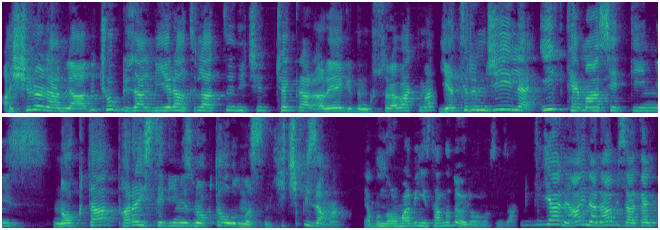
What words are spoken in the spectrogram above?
Aşırı önemli abi. Çok güzel bir yere hatırlattığın için tekrar araya girdim kusura bakma. Yatırımcıyla ilk temas ettiğiniz nokta para istediğiniz nokta olmasın. Hiçbir zaman. Ya bu normal bir insanda da öyle olmasın zaten. Yani aynen abi zaten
